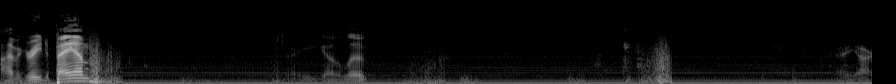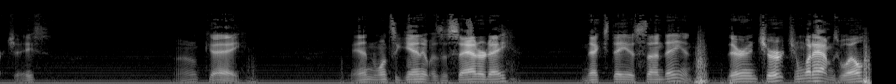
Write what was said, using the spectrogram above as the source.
I've agreed to pay them. There you go, Luke. There you are, Chase. Okay. And once again, it was a Saturday. Next day is Sunday, and they're in church. And what happens? Well,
